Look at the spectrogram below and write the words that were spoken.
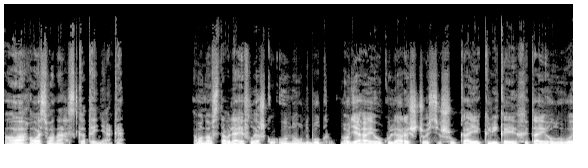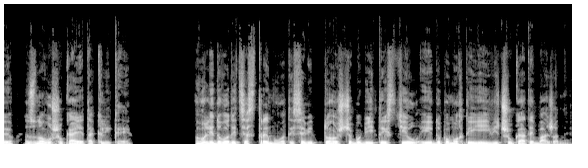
о ось вона, скотиняка. Вона вставляє флешку у ноутбук, одягає окуляри, щось шукає, клікає, хитає головою, знову шукає та клікає. Голі доводиться стримуватися від того, щоб обійти стіл і допомогти їй відшукати бажане.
